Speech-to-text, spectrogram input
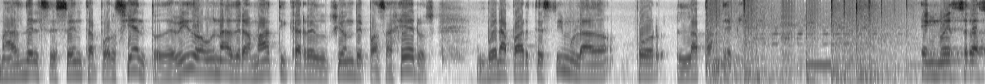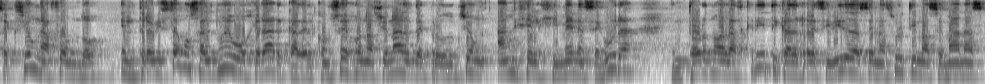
más del 60% debido a una dramática reducción de pasajeros, en buena parte estimulado por la pandemia. En nuestra sección a fondo, entrevistamos al nuevo jerarca del Consejo Nacional de Producción, Ángel Jiménez Segura, en torno a las críticas recibidas en las últimas semanas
